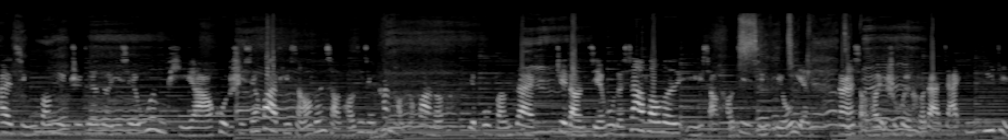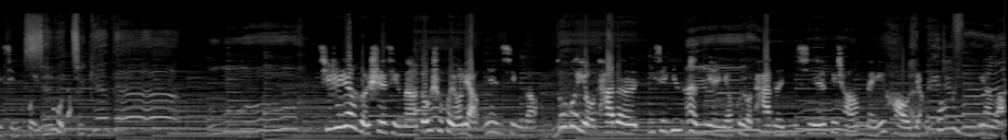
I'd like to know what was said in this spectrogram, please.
爱情方面之间的一些问题呀，或者是一些话题，想要跟小桃进行探讨的话呢，也不妨在这档节目的下方呢与小桃进行留言。当然，小桃也是会和大家一一进行回复的。其实任何事情呢，都是会有两面性的，都会有它的一些阴暗面，也会有它的一些非常美好阳光的一面了。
